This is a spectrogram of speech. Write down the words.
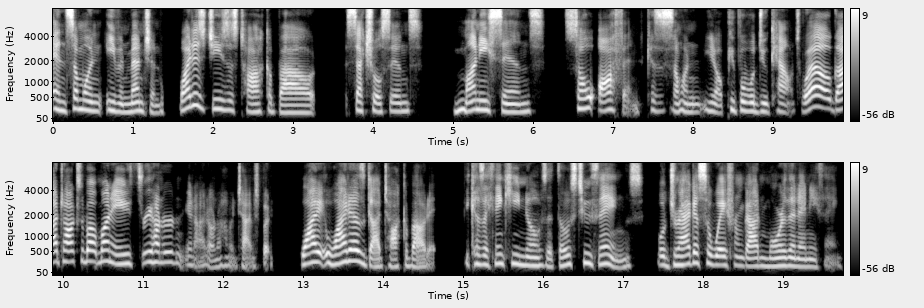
And someone even mentioned, why does Jesus talk about sexual sins, money sins so often because someone, you know, people will do counts. Well, God talks about money 300, you know, I don't know how many times, but why why does God talk about it? Because I think he knows that those two things will drag us away from God more than anything.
